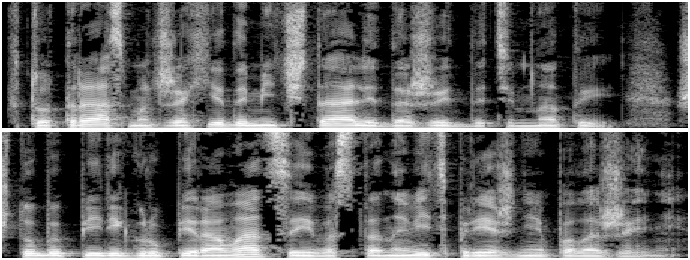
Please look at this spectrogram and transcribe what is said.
В тот раз маджахеды мечтали дожить до темноты, чтобы перегруппироваться и восстановить прежнее положение.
